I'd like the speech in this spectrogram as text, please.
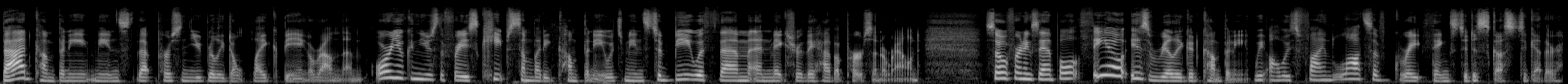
Bad company means that person you really don't like being around them. Or you can use the phrase keep somebody company, which means to be with them and make sure they have a person around. So, for an example, Theo is really good company. We always find lots of great things to discuss together.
